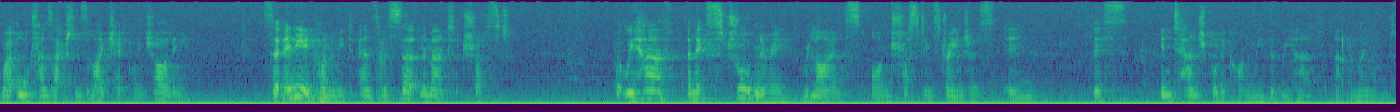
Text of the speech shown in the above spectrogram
where all transactions are like Checkpoint Charlie. So any economy depends on a certain amount of trust. But we have an extraordinary reliance on trusting strangers in this intangible economy that we have at the moment.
